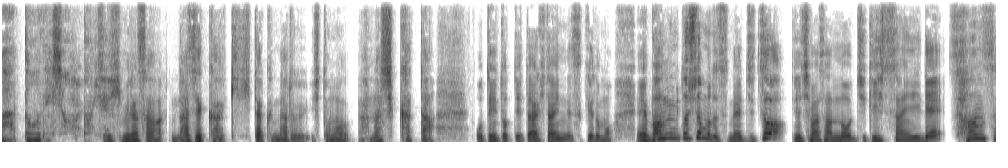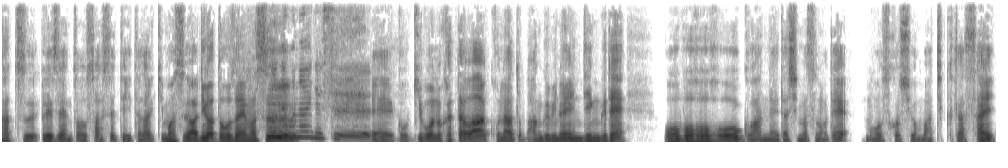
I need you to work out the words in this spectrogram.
はどうでしょうぜひ皆さんなぜか聞きたくなる人の話し方お手に取っていただきたいんですけども、えー番組としてもですね実は秀島さんの直筆サイン入りで3冊プレゼントさせていただきます。ありがとうございます。とんでもないです、えーご希望の方はこの後番組のエンディングで応募方法をご案内いたしますのでもう少しお待ちください。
